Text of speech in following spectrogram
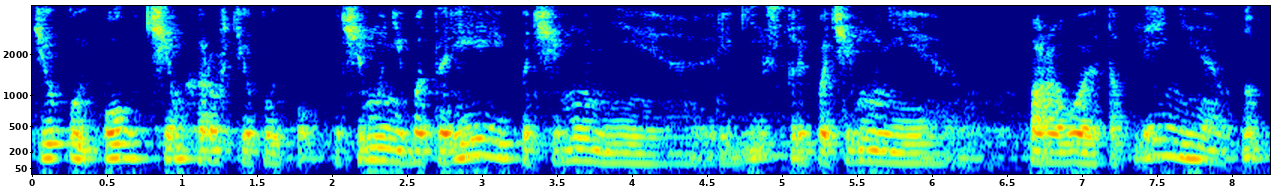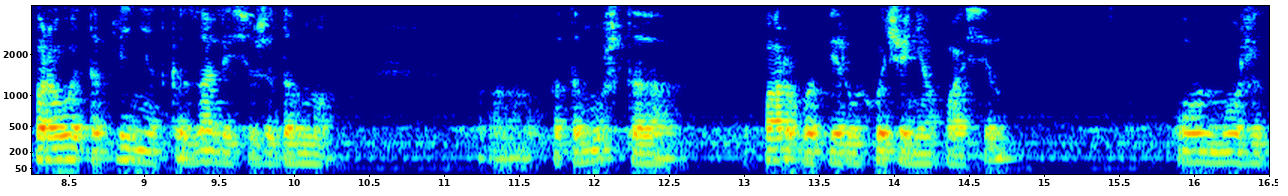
Теплый пол. Чем хорош теплый пол? Почему не батареи? Почему не регистры? Почему не паровое отопление? Ну, паровое отопление отказались уже давно. Э, потому что пар, во-первых, очень опасен. Он может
